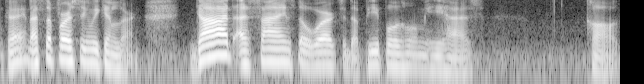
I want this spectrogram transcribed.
Okay? That's the first thing we can learn. God assigns the work to the people whom he has called.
